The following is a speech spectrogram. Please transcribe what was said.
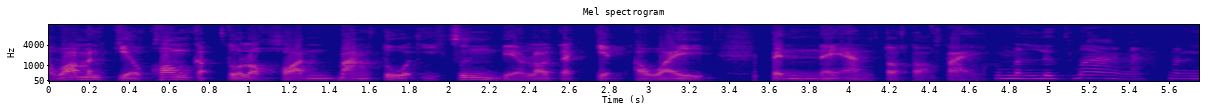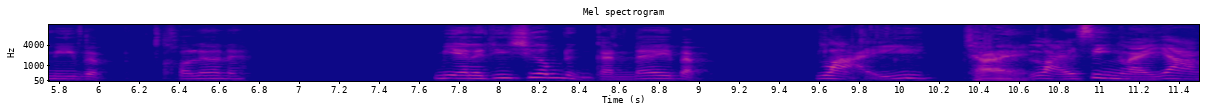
แต่ว่ามันเกี่ยวข้องกับตัวละครบางตัวอีกซึ่งเดี๋ยวเราจะเก็บเอาไว้เป็นในอันต่อๆไปคือมันลึกมากนะ มันมีแบบเขาเรียกว่าไงมีอะไรที่เชื่อมถึงกันได้แบบหลายใช่หลายสิ่งหลายอย่าง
